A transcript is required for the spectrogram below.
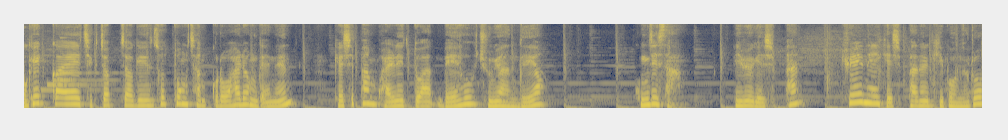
고객과의 직접적인 소통 창구로 활용되는 게시판 관리 또한 매우 중요한데요. 공지사항, 리뷰 게시판, Q&A 게시판을 기본으로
